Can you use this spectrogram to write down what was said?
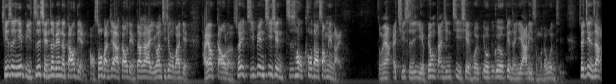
其实已经比之前这边的高点哦，收盘价的高点大概一万七千五百点还要高了。所以，即便季线之后扣到上面来。怎么样？哎，其实也不用担心季线会又又变成压力什么的问题，所以基本上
